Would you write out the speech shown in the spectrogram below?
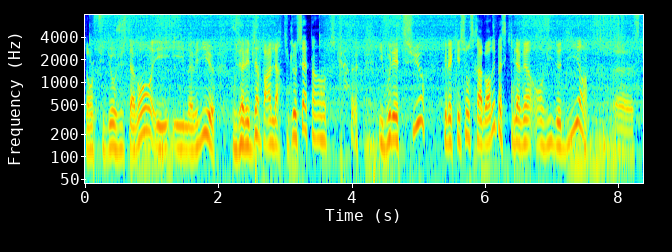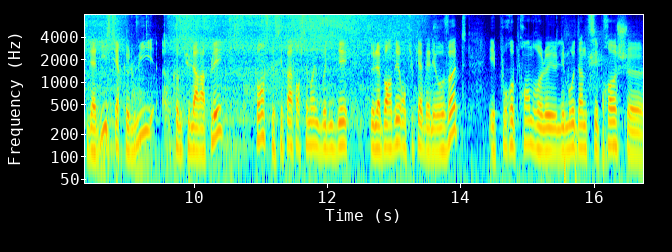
dans le studio juste avant, et, il m'avait dit Vous allez bien parler de l'article 7, hein, parce qu'il voulait être sûr que la question serait abordée, parce qu'il avait envie de dire ce qu'il a dit, c'est-à-dire que lui, comme tu l'as rappelé, pense que c'est pas forcément une bonne idée de l'aborder, en tout cas d'aller au vote. Et pour reprendre les mots d'un de ses proches euh,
